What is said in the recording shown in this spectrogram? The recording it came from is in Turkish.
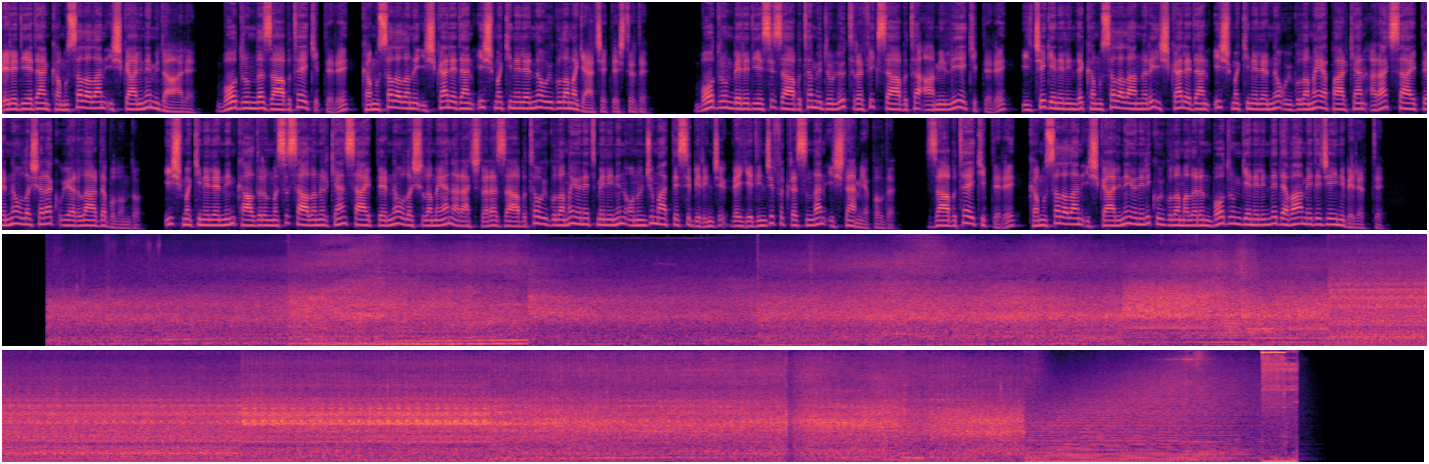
belediyeden kamusal alan işgaline müdahale. Bodrum'da zabıta ekipleri, kamusal alanı işgal eden iş makinelerine uygulama gerçekleştirdi. Bodrum Belediyesi Zabıta Müdürlüğü Trafik Zabıta Amirliği ekipleri, ilçe genelinde kamusal alanları işgal eden iş makinelerine uygulama yaparken araç sahiplerine ulaşarak uyarılarda bulundu. İş makinelerinin kaldırılması sağlanırken sahiplerine ulaşılamayan araçlara zabıta uygulama yönetmeliğinin 10. maddesi 1. ve 7. fıkrasından işlem yapıldı. Zabıta ekipleri, kamusal alan işgaline yönelik uygulamaların Bodrum genelinde devam edeceğini belirtti.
